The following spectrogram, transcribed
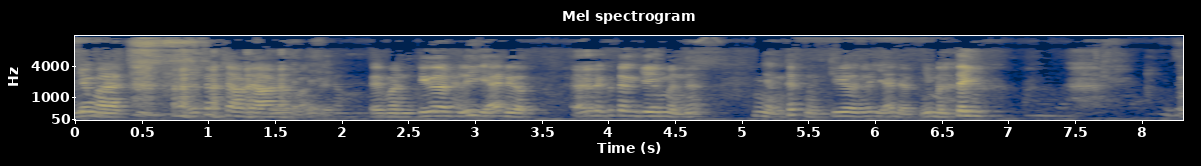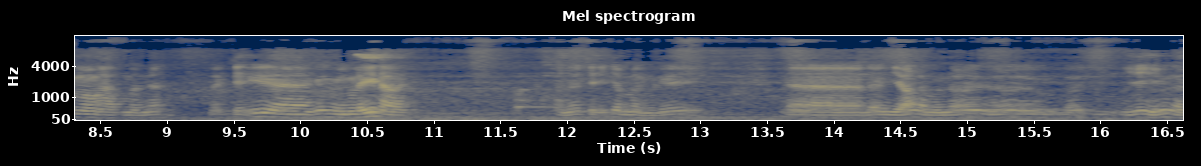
nhưng mà sắp sao ra vẫn thì mình chưa lý giải được. Đấy là cái tư duy mình á nhận thức mình chưa lý giải được nhưng mình tin. Môn học mình á nó chỉ à, cái nguyên lý thôi. Nó chỉ cho mình cái à, đơn giản là mình nói, nói, nói dễ hiểu là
